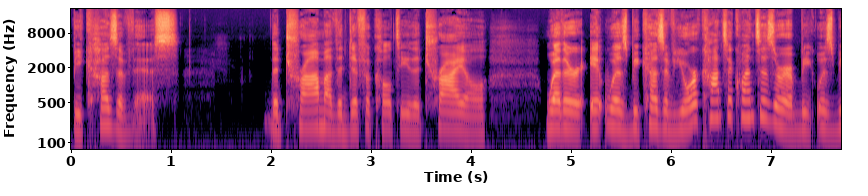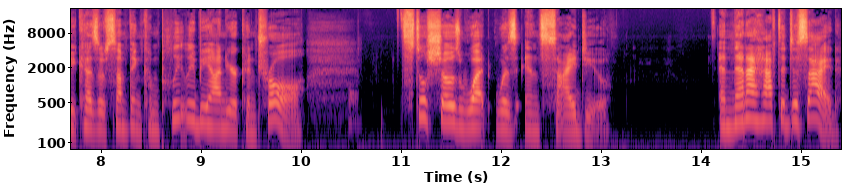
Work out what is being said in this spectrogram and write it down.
because of this. The trauma, the difficulty, the trial whether it was because of your consequences or it was because of something completely beyond your control, still shows what was inside you. And then I have to decide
